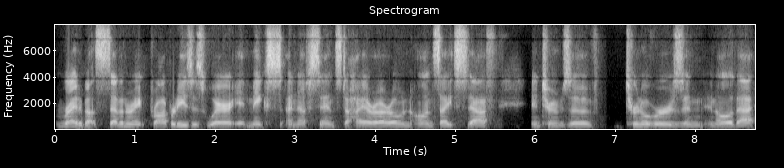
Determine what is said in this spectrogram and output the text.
right about seven or eight properties is where it makes enough sense to hire our own on-site staff in terms of turnovers and, and all of that.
